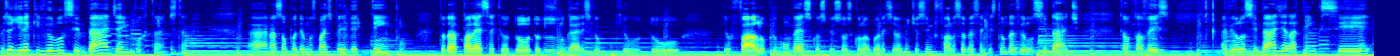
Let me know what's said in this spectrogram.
mas eu diria que velocidade é importante também. Ah, nós não podemos mais perder tempo toda palestra que eu dou, todos os lugares que eu, que eu dou, que eu falo, que eu converso com as pessoas colaborativamente, eu sempre falo sobre essa questão da velocidade. Então, talvez a velocidade ela tem que ser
